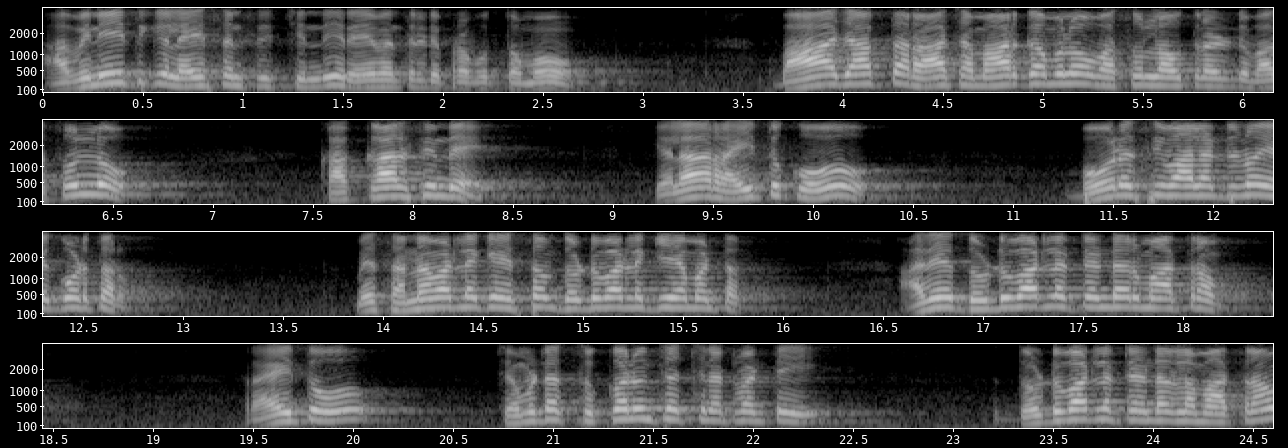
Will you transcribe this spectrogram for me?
అవినీతికి లైసెన్స్ ఇచ్చింది రేవంత్ రెడ్డి ప్రభుత్వము. బాజాప్త రాచమార్గంలో వసూళ్ళు అవుతున్నటువంటి వసూళ్ళు కక్కాల్సిందే. ఎలా రైతుకు బోనస్ ఇవ్వాలంటేనో ఎగ్గొడతారు. మేము సన్నవాట్లకే ఇస్తాం దొడ్డువాట్లకి ఇవ్వమంటారు అదే దొడ్డువాట్ల టెండర్ మాత్రం రైతు చెమట చుక్క నుంచి వచ్చినటువంటి దొడ్డువాట్ల టెండర్లు మాత్రం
